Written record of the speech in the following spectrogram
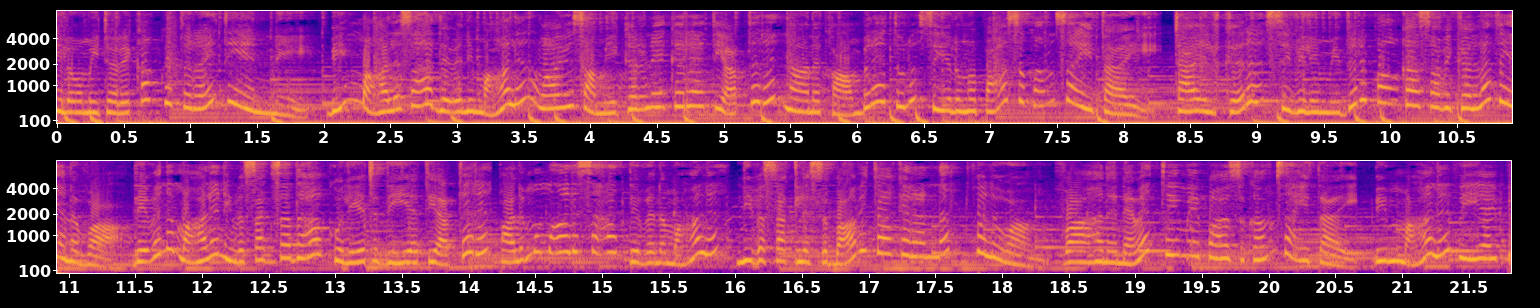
කිලෝමීටර් එකක් විතරයි තියෙන්නේ. බිම් මහල සහ දෙවැනි මහල වායු සමීකරණය කර ඇති අතර නාන කාම්බරය තුළ සියලුම පහසුකම් සහිතයි. ටයිල් කර සිවිලින් විදුලි පංකා සවි කරලා තියෙනවා. දෙවන මහල නිවසක් සඳහා කුලියට දී ඇති අතර පළමු මහල සහ දෙවන මහල නිවසක් ලෙස භාවිතා කරන්නත් පුළුවන්. වාහන නැවැත්වීමේ පහසුකම් සහිතයි. බිම් මහල VIP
